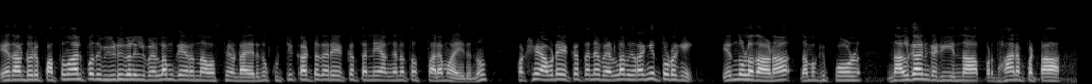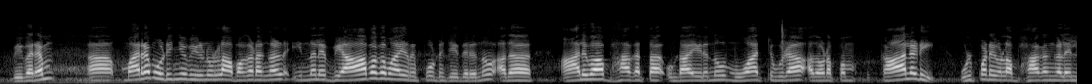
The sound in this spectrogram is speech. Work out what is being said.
ഏതാണ്ട് ഒരു പത്ത് നാൽപ്പത് വീടുകളിൽ വെള്ളം കയറുന്ന അവസ്ഥയുണ്ടായിരുന്നു. കുറ്റിക്കാട്ടുകരയൊക്കെ തന്നെ അങ്ങനത്തെ സ്ഥലമായിരുന്നു. പക്ഷേ അവിടെയൊക്കെ തന്നെ വെള്ളം ഇറങ്ങി തുടങ്ങി എന്നുള്ളതാണ് നമുക്കിപ്പോൾ നൽകാൻ കഴിയുന്ന പ്രധാനപ്പെട്ട വിവരം. മരമൊടിഞ്ഞു വീണുള്ള അപകടങ്ങൾ ഇന്നലെ വ്യാപകമായി റിപ്പോർട്ട് ചെയ്തിരുന്നു. അത് ആലുവ ഭാഗത്ത് ഉണ്ടായിരുന്നു. മൂവാറ്റുപുഴ അതോടൊപ്പം കാലടി ഉൾപ്പെടെയുള്ള ഭാഗങ്ങളിൽ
